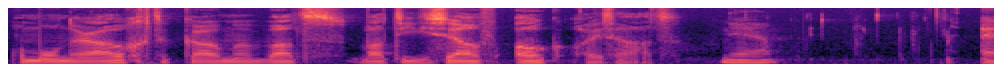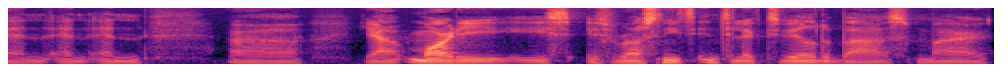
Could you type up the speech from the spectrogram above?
om onder ogen te komen wat, wat hij zelf ook ooit had. Ja. En, en, en uh, ja, Marty is, is Rust niet intellectueel de baas, maar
